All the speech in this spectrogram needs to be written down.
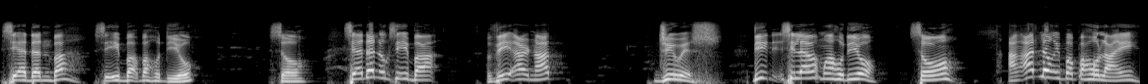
Si Adan ba? Si Iba ba Hudiyo? So, si Adan ug si Iba, they are not Jewish. Di sila mga Hudiyo. So, ang adlaw nga ipapahulay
